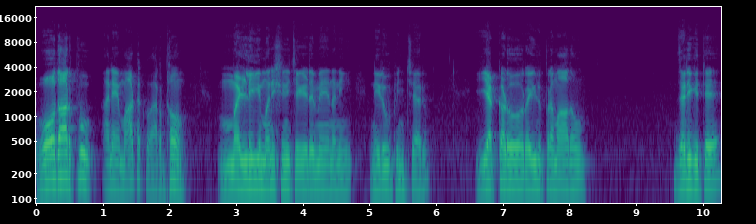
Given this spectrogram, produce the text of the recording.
ఓదార్పు అనే మాటకు అర్థం మళ్ళీ మనిషిని చేయడమేనని నిరూపించారు. ఎక్కడో రైలు ప్రమాదం జరిగితే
